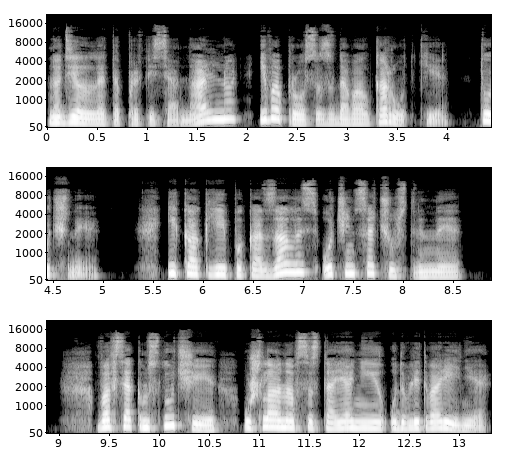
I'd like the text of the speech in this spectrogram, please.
но делал это профессионально и вопросы задавал короткие, точные и, как ей показалось, очень сочувственные. Во всяком случае, ушла она в состоянии удовлетворения,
